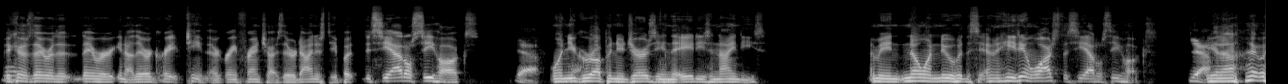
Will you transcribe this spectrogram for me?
because they were the they were you know they were a great team, they're a great franchise, they were a dynasty. But the Seattle Seahawks, yeah, when you Yeah. grew up in New Jersey in the '80s and '90s, I mean, no one knew who the. I mean, he didn't watch the Seattle Seahawks. yeah, You know,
